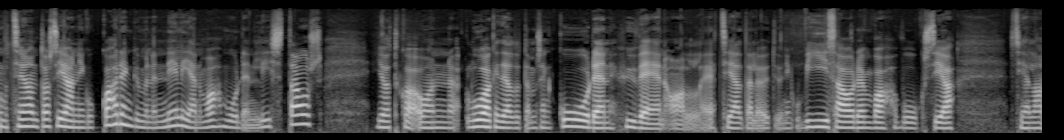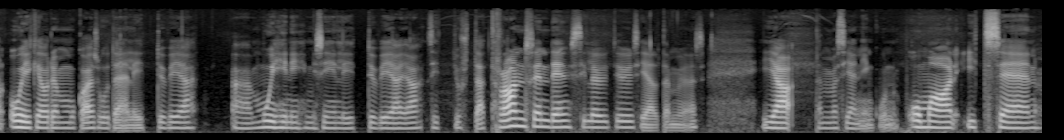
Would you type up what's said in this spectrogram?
Mutta se on tosiaan niin kuin 24 vahvuuden listaus, jotka on luokiteltu tämmöisen kuuden hyveen alle. Et sieltä löytyy niin kuin viisauden vahvuuksia, siellä on oikeudenmukaisuuteen liittyviä, ää, muihin ihmisiin liittyviä ja sitten just tämä transcendenssi löytyy sieltä myös. Ja tämmöisiä niin kuin omaan itseen,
